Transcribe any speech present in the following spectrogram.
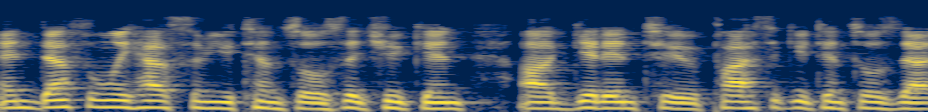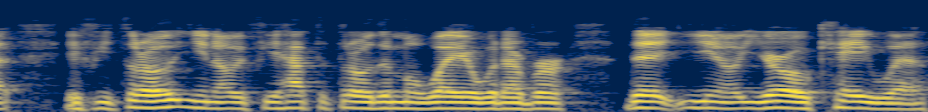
and definitely have some utensils that you can uh, get into plastic utensils that if you throw, you know, if you have to throw them away or whatever, that you know you're okay with.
